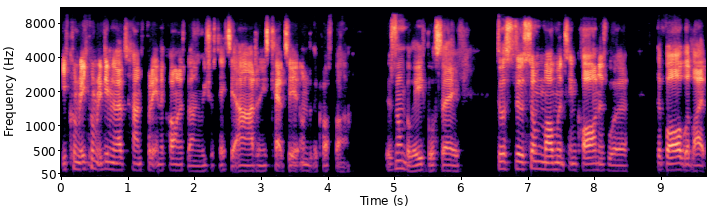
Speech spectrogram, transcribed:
he couldn't he couldn't redeem the left hand to put it in the corners. Bellingham he just hit it hard and he's kept it under the crossbar. It was an unbelievable save. There's there's some moments in corners where the ball would like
